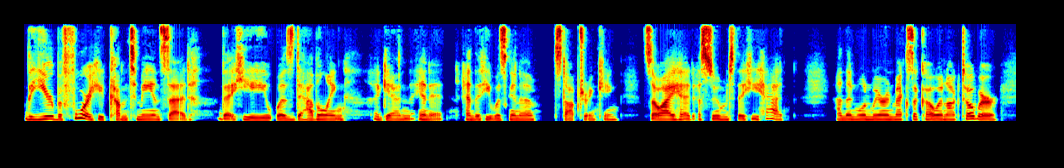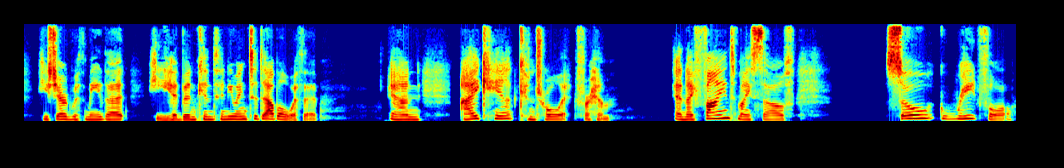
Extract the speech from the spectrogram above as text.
The year before, he'd come to me and said that he was dabbling again in it and that he was going to stop drinking. So I had assumed that he had. And then when we were in Mexico in October, he shared with me that he had been continuing to dabble with it. And I can't control it for him. And I find myself so grateful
